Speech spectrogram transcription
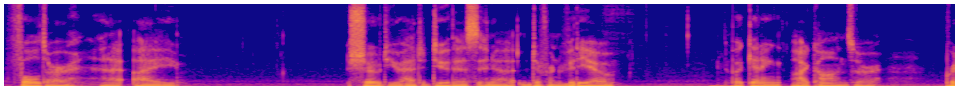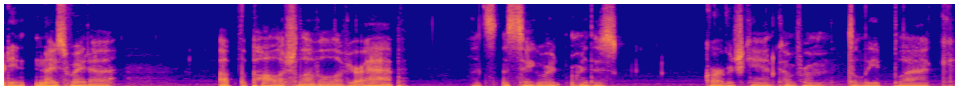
folder, and I, I showed you how to do this in a different video. But getting icons are pretty nice way to up the polish level of your app. Let's let's see where where this garbage can come from. Delete black.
